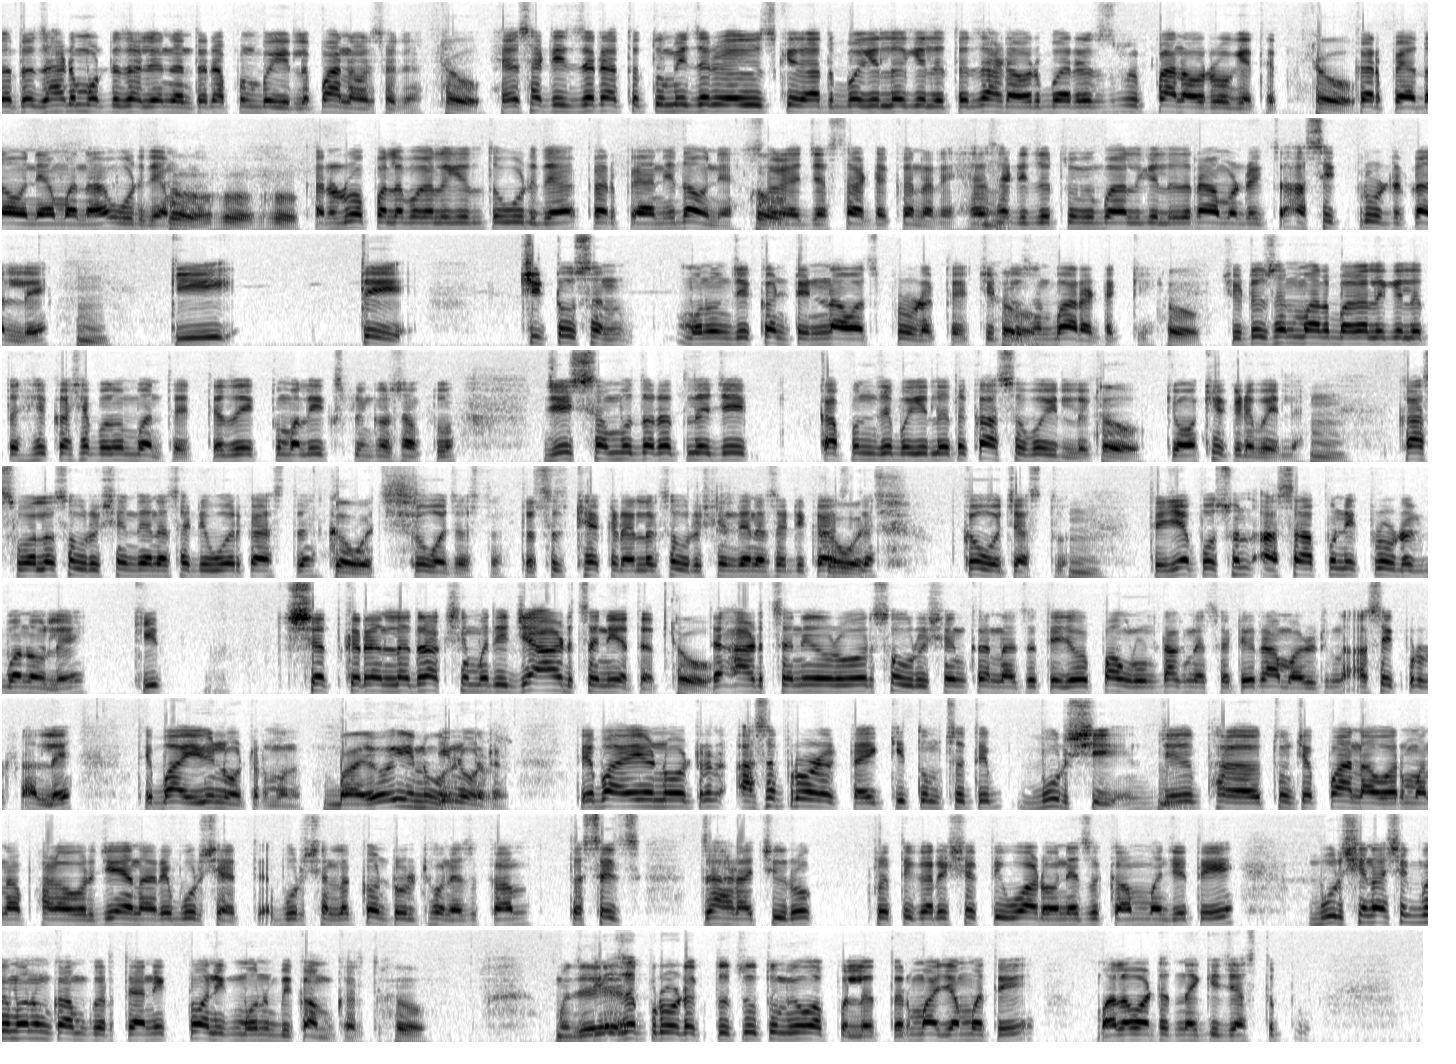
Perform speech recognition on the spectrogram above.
आता झाड मोठं झाल्यानंतर आपण बघितलं पानावर सगळं हो. ह्यासाठी जर आता तुम्ही जर यूज केलं आता बघितलं गेलं तर झाडावर बऱ्याच पानावर रोग येतात हो. करप्या दावण्या म्हणा उडद्या हो. हो. कारण रोपाला बघायला गेलं तर उडद्या करप्या आणि दावण्या. सगळ्यात जास्त अटॅक करणार आहे ह्यासाठी जर तुम्ही बघायला गेलं तर रामंडचं असं एक प्रोडक्ट आणलंय हम्म. की ते चिटोसन म्हणून जे कंटेंट नावाचं प्रोडक्ट आहे चिटोसन बारा टक्के हो. चिटोसन मला बघायला गेलं तर हे कशापासून बनत आहे त्याचं एक तुम्हाला एक्सप्लेन करू सांगतो जे समुद्रातले जे आपण जे बघितलं तर कासव बघितलं हो. किंवा खेकडे बघितलं हम्म. कासवाला संरक्षण देण्यासाठी वर काय असतं? कवच. कवच असतं. तसंच खेकड्याला संरक्षण देण्यासाठी काय कवच. असतं? कवच. असतं. हम्म. त्याच्यापासून असं आपण एक प्रोडक्ट बनवलंय की शेतकऱ्यांना द्राक्षामध्ये ज्या अडचणी येतात हो. त्या अडचणीवर संरक्षण करण्याचं त्याच्यावर पांघरून टाकण्यासाठी रामायण असं एक प्रोडक्ट आणलंय ते बायो इन्व्हर्टर म्हणून. बायो इन्व्हर्टर इन्व्हर्टर ते बायो इन्व्हर्टर असं प्रोडक्ट आहे की तुमचं ते बुरशी जे फळ तुमच्या पानावर म्हणा फळावर जे येणारे बुरशी आहेत त्या बुरशांना कंट्रोल ठेवण्याचं काम तसेच झाडाची रोग प्रतिकारक शक्ती वाढवण्याचं काम म्हणजे ते बुरशीनाशक बी म्हणून काम करते आणि टॉनिक म्हणून बी काम करतं. हो. म्हणजे प्रोडक्ट जो तुम्ही वापरलं तर माझ्या मते मला वाटत नाही की जास्त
